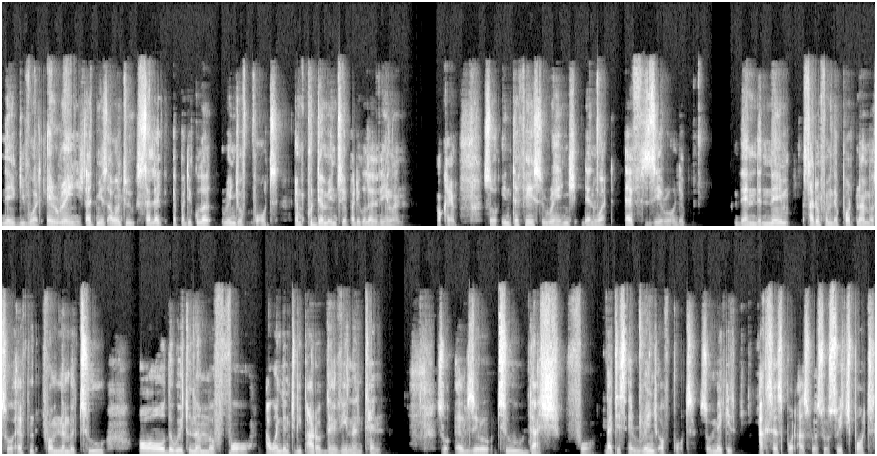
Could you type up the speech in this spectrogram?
then you give what? A range. That means I want to select a particular range of ports and put them into a particular VLAN. Okay. So interface range, then what? F0, the, then the name starting from the port number. So F from number two all the way to number four. I want them to be part of the VLAN 10. So F02-4, that is a range of ports. So make it access port as well. So switch port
